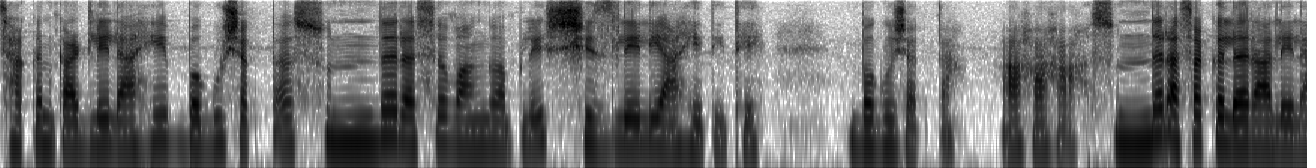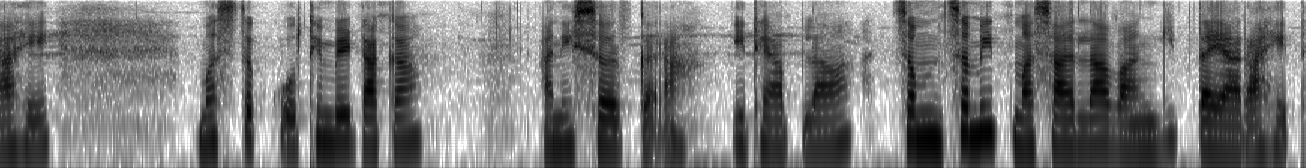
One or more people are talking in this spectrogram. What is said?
झाकण काढलेलं आहे. बघू शकता सुंदर असं वांग आपले शिजलेली आहे तिथे. बघू शकता. आहा हा सुंदर असा कलर आलेला आहे. मस्त कोथिंबीर टाका आणि सर्व करा. इथे आपला चमचमीत मसाला वांगी तयार आहेत.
